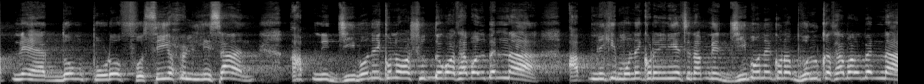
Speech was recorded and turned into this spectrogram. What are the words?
আপনি একদম পুরো ফসিহুল লিসান, আপনি জীবনে কোনো অশুদ্ধ কথা বলবেন না। আপনি কি মনে করে নিয়েছেন আপনি জীবনে কোনো ভুল কথা বলবেন না?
